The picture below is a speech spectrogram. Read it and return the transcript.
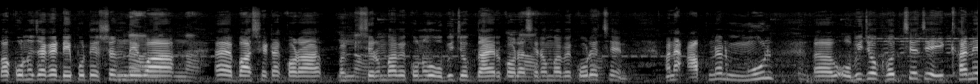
বা কোনো জায়গায় ডেপুটেশন দেওয়া। হ্যাঁ, বা সেটা করা না। সেরকম ভাবে কোনো অভিযোগ দায়ের করা না। সেরকম ভাবে করেছেন? মানে আপনার মূল অভিযোগ হচ্ছে যে এখানে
